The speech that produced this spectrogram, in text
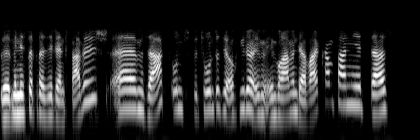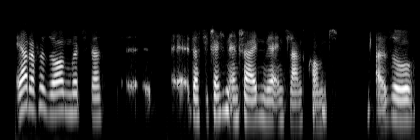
Ministerpräsident Babiš ähm, sagt und betont es ja auch wieder im, im Rahmen der Wahlkampagne, dass er dafür sorgen wird, dass äh, dass die Tschechen entscheiden, wer ins Land kommt. Also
